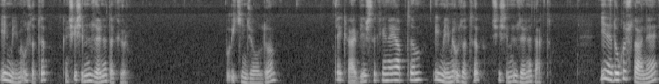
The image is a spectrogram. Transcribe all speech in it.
ilmeğimi uzatıp bakın şişimin üzerine takıyorum. Bu ikinci oldu. Tekrar bir sık iğne yaptım. ilmeğimi uzatıp şişimin üzerine taktım. Yine 9 tane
